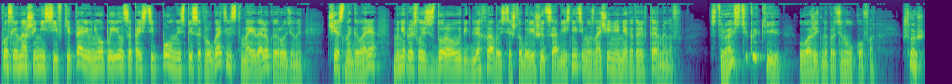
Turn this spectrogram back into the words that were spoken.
После нашей миссии в Китаре у него появился почти полный список ругательств моей далекой родины. Честно говоря, мне пришлось здорово выпить для храбрости, чтобы решиться объяснить ему значение некоторых терминов. «Страсти какие?» – уважительно протянул Кофа. «Что ж,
